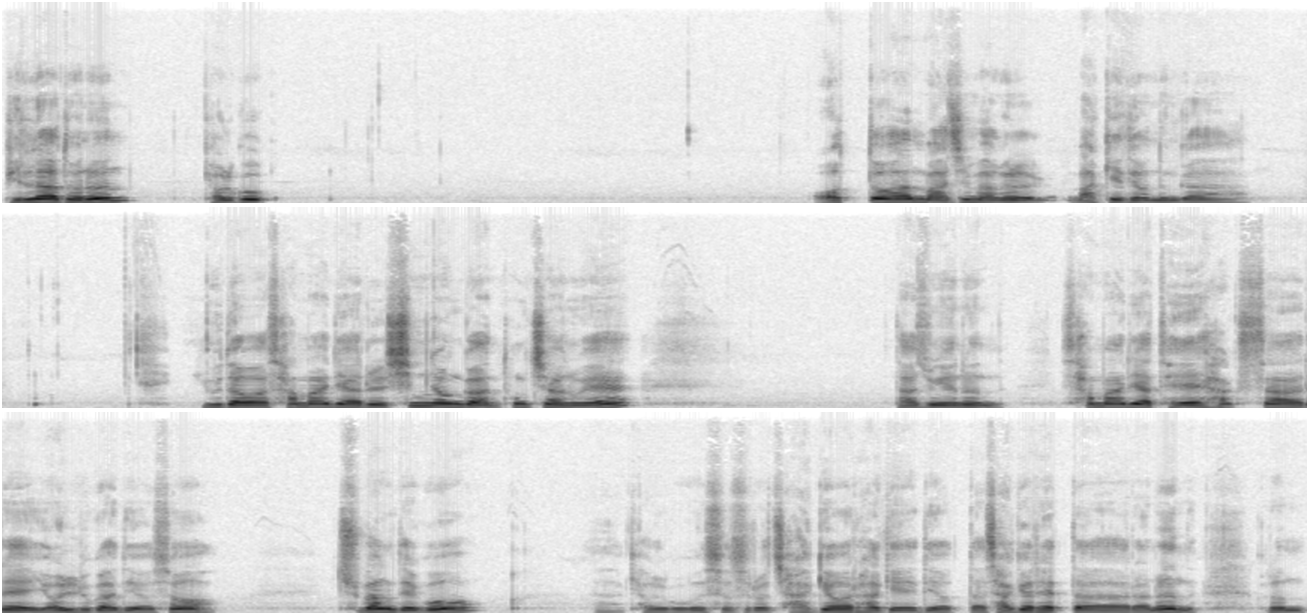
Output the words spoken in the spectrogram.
빌라도는 결국 어떠한 마지막을 맞게 되었는가? 유다와 사마리아를 10년간 통치한 후에 나중에는 사마리아 대학살의 연루가 되어서 추방되고 아, 결국은 스스로 자결하게 되었다, 자결했다라는 그런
